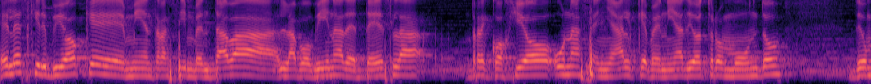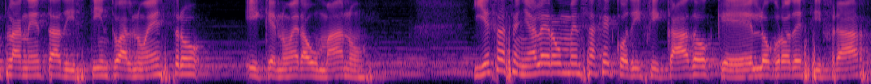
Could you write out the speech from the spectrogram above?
él escribió que mientras inventaba la bobina de Tesla, recogió una señal que venía de otro mundo, de un planeta distinto al nuestro y que no era humano. Y esa señal era un mensaje codificado que él logró descifrar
